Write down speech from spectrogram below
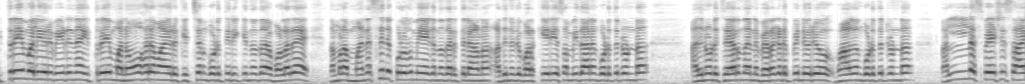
ഇത്രയും വലിയൊരു വീടിന് ഇത്രയും മനോഹരമായൊരു കിച്ചൺ കൊടുത്തിരിക്കുന്നത് വളരെ നമ്മളെ മനസ്സിന് കുളിർമയേകുന്ന തരത്തിലാണ്. അതിനൊരു വർക്ക് ഏരിയ സംവിധാനം കൊടുത്തിട്ടുണ്ട്. അതിനോട് ചേർന്ന് തന്നെ വിറകടുപ്പിന്റെ ഒരു ഭാഗം കൊടുത്തിട്ടുണ്ട്. നല്ല സ്പേഷ്യസ് ആയ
